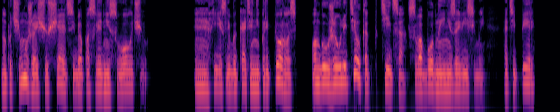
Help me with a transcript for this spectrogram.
но почему же ощущает себя последней сволочью? Эх, если бы Катя не приперлась, он бы уже улетел, как птица, свободный и независимый. А теперь...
